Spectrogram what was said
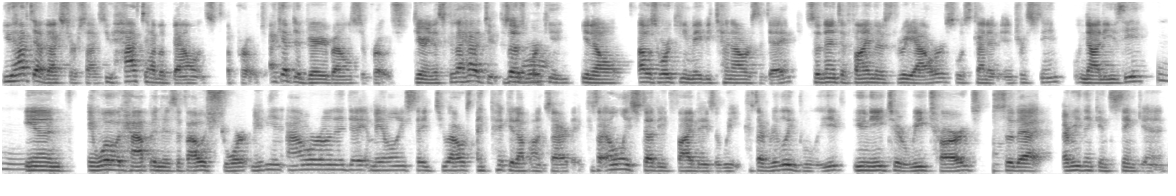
you have to have exercise, you have to have a balanced approach. I kept a very balanced approach during this because I had to, because I was working, you know, I was working maybe 10 hours a day. So then to find those three hours was kind of interesting, not easy. Mm-hmm. And and what would happen is if I was short, maybe an hour on a day, it may only say two hours, I'd pick it up on Saturday because I only studied five days a week because I really believe you need to recharge so that everything can sink in.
